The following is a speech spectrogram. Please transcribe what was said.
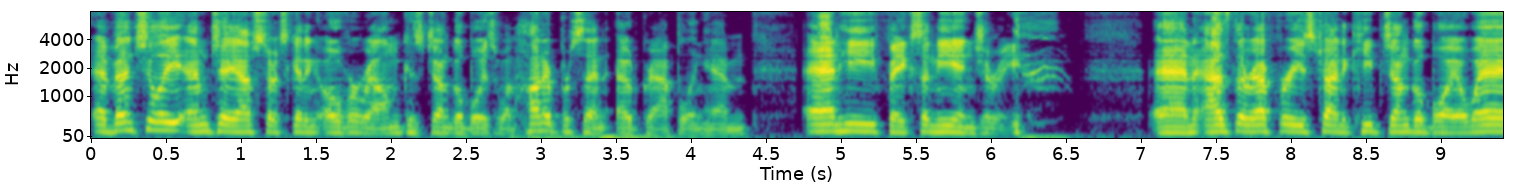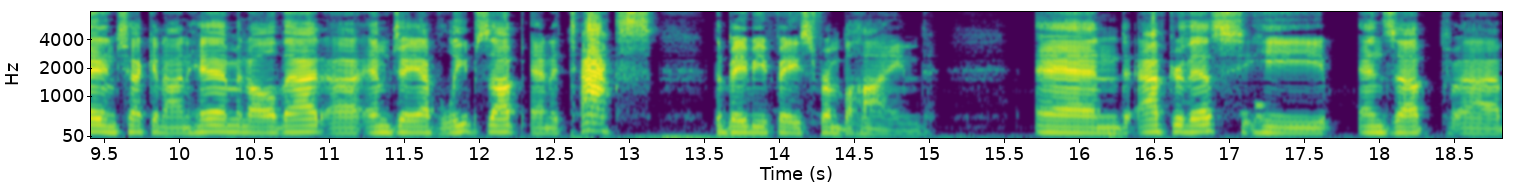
eventually MJF starts getting overwhelmed because Jungle Boy's 100% out grappling him and he fakes a knee injury. and as the referee's trying to keep Jungle Boy away and checking on him and all that, uh, MJF leaps up and attacks the babyface from behind. And after this, he ends up uh,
